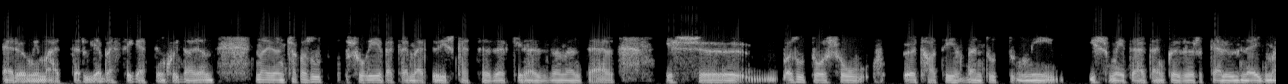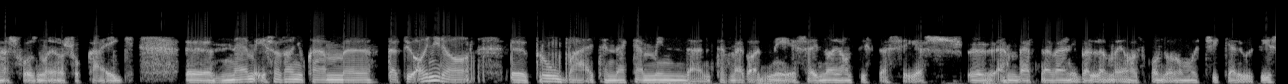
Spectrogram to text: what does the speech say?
erről mi már egyszer ugye beszélgettünk, hogy nagyon, nagyon csak az utolsó évekre, mert ő is 2009-ben ment el, és az utolsó 5-6 évben tudtunk mi ismételten közös kerülni egymáshoz nagyon sokáig nem, és az anyukám, tehát ő annyira próbált nekem mindent megadni, és egy nagyon tisztességes embert nevelni belőle, mert azt gondolom, hogy sikerült is,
